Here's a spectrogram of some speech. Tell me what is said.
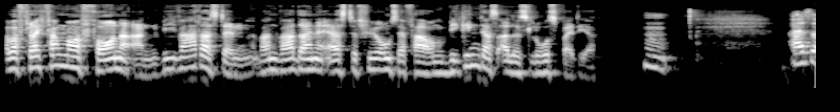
aber vielleicht fangen wir mal vorne an. Wie war das denn? Wann war deine erste Führungserfahrung? Wie ging das alles los bei dir? Hm. Also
